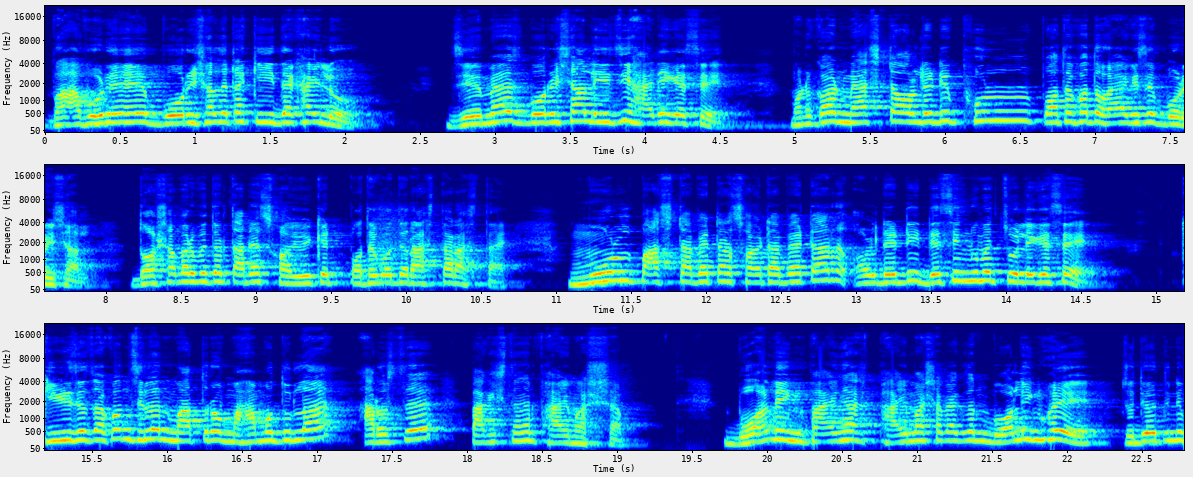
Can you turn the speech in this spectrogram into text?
বাবুরে, বরিশাল এটা কি দেখাইলো? যে ম্যাচ বরিশাল ইজি হারিয়ে গেছে। মনে করেন ম্যাচটা অলরেডি ফুল পথে পথে হয়ে গেছে বরিশাল। দশ ওভার ভিতর তাদের ছয় উইকেট পথে পথে রাস্তা রাস্তায়। মূল পাঁচটা ব্যাটার ছয়টা ব্যাটার অলরেডি ড্রেসিং রুমে চলে গেছে। ক্রিজে তখন ছিলেন মাত্র মাহমুদুল্লাহ আর হচ্ছে পাকিস্তানের ফাইম আশরাফ। বলিং ফাইমার ফাইম আশরাফ একজন বলিং হয়ে, যদিও তিনি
